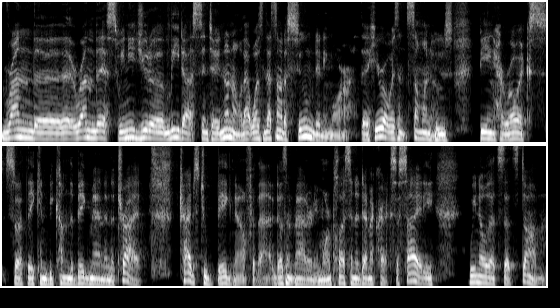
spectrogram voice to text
run the run this. We need you to lead us into no no that wasn't that's not assumed anymore. The hero isn't someone who's being heroic so that they can become the big man in the tribe. The tribe's too big now for that. It doesn't matter anymore. Plus in a democratic society we know that's that's dumb.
